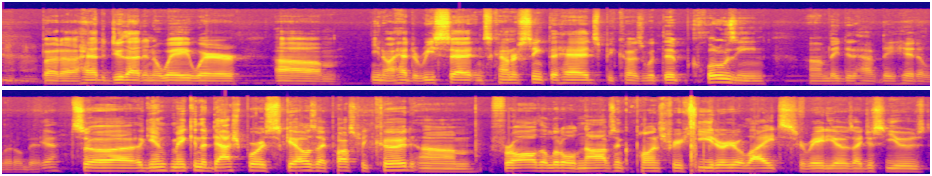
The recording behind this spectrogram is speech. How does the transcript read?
Mm-hmm. But uh, I had to do that in a way where, um, you know, I had to reset and countersink the heads because with the closing, um, they did have they hit a little bit. Yeah. So uh, again, making the dashboard scale as I possibly could. Um, for all the little knobs and components for your heater, your lights, your radios, I just used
